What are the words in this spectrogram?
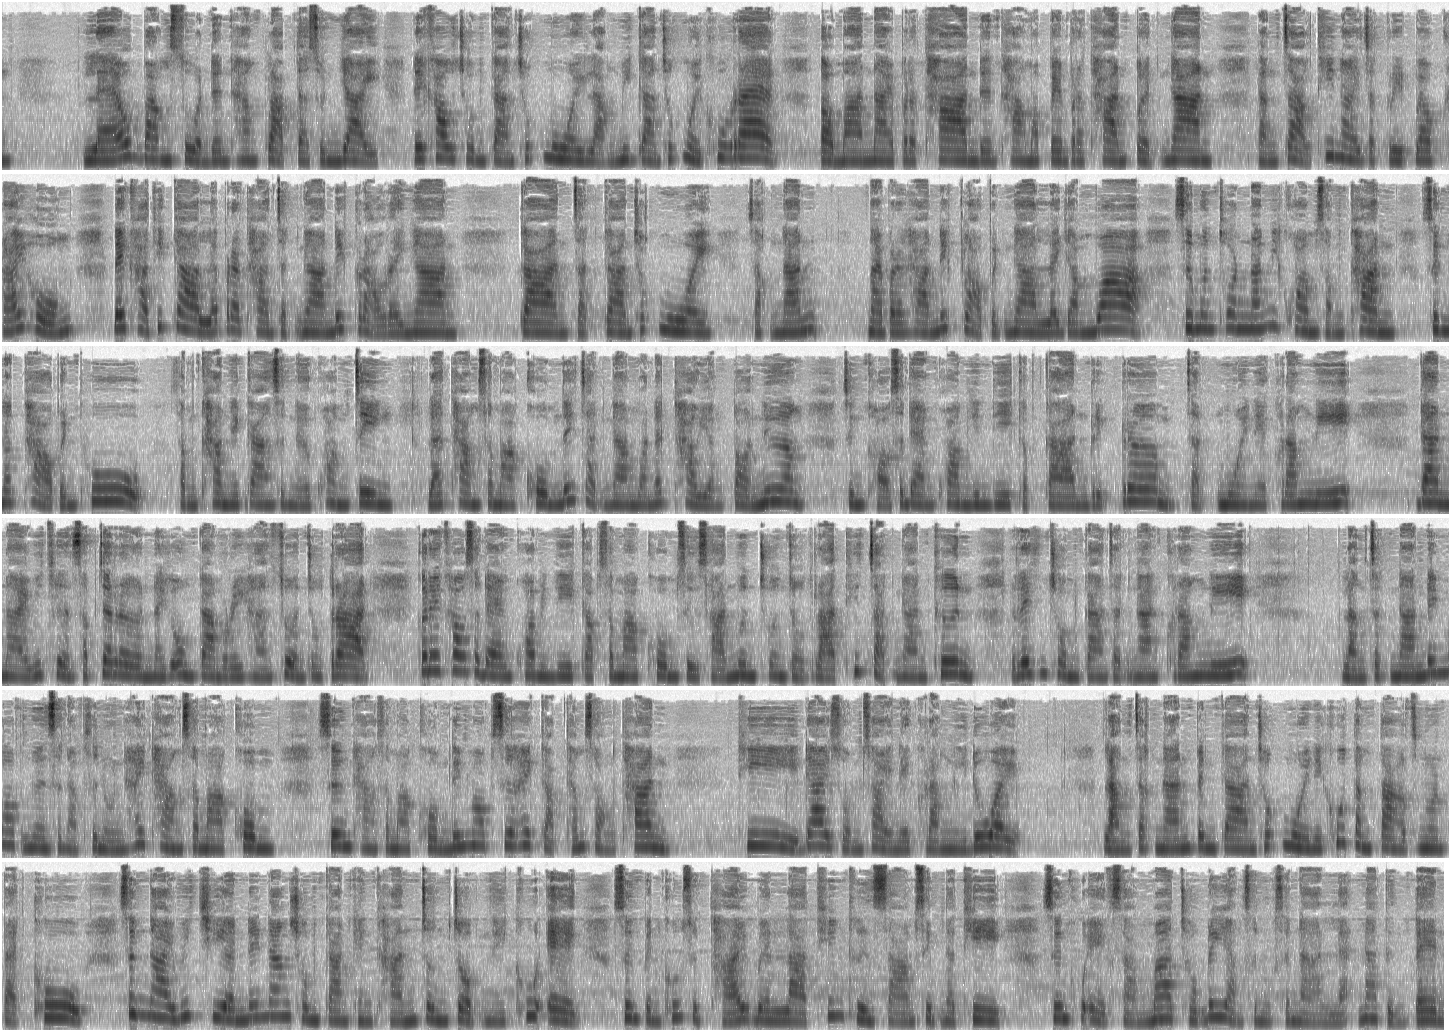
แล้วบางส่วนเดินทางกลับแต่ส่วนใหญ่ได้เข้าชมการชกมวยหลังมีการชกมวยคู่แรก ต่อมานายประธานเดินทางมาเป็นประธานเปิดงาน หลังจากที่นายจักริดแววคล้ายหงส์เลขาธิการและประธานจัดงานได้กล่าวรายงาน การจัดการชกมวย จากนั้นนายประธานได้กล่าวเปิดงานและย้ำว่า สื่อมวลชนนั้นมีความสำคัญ ซึ่งนักข่าวเป็นผู้ สำคัญในการเสนอความจริง และทางสมาคมได้จัดงานวันนักข่าวอย่างต่อเนื่อง จึงขอแสดงความยินดีกับการริเริ่มจัดมวยในครั้งนี้ด้านนายวิเชียนทรัพย์เจริญนายกองค์การบริหารส่วนจังหวัดตราด ก็ได้เข้าแสดงความยินดีกับสมาคมสื่อสารมวลชนจังหวัดตราดที่จัดงานขึ้น และได้ชื่นชมการจัดงานครั้งนี้ หลังจากนั้นได้มอบเงินสนับสนุนให้ทางสมาคม ซึ่งทางสมาคมได้มอบเสื้อให้กับทั้งสองท่าน ที่ได้สวมใส่ในครั้งนี้ด้วย หลังจากนั้นเป็นการชกมวยในคู่ต่างๆจำนวน 8 คู่ ซึ่งนายวิเชียนได้นั่งชมการแข่งขันจนจบในคู่เอก ซึ่งเป็นคู่สุดท้ายเวลาเที่ยงคืน 30 นาที ซึ่งคู่เอกสามารถชกได้อย่างสนุกสนานและน่าตื่นเต้น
